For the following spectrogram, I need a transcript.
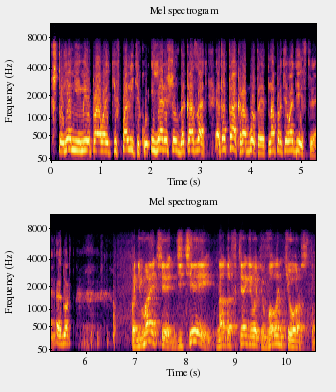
что я не имею права идти в политику, и я решил доказать. Это так работает на противодействие, Эдвард. Понимаете, детей надо втягивать в волонтерство,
